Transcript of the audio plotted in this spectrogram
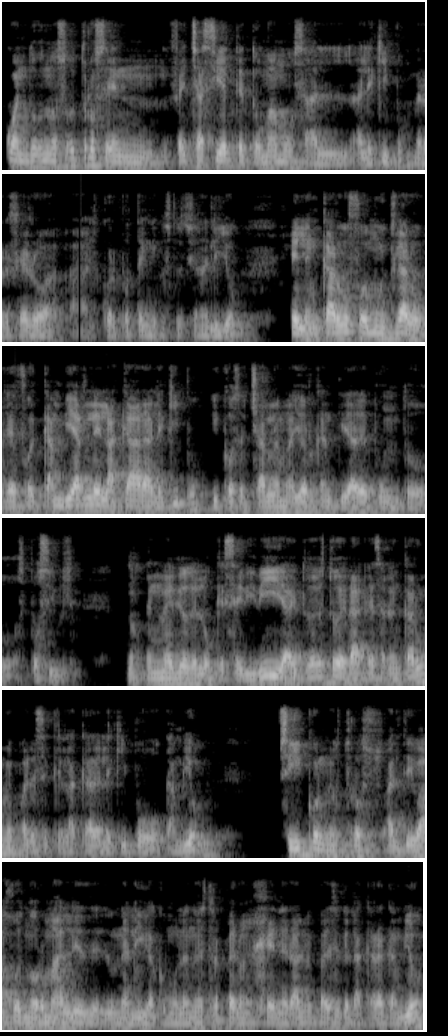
Cuando nosotros en fecha 7 tomamos al, al equipo, me refiero al cuerpo técnico institucional y yo, el encargo fue muy claro, que fue cambiarle la cara al equipo y cosechar la mayor cantidad de puntos posible. En medio de lo que se vivía y todo esto, era ese el encargo, me parece que la cara del equipo cambió. Sí, con nuestros altibajos normales de, una liga como la nuestra, pero en general me parece que la cara cambió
